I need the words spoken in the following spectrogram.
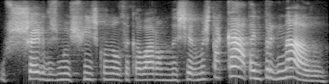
o cheiro dos meus filhos quando eles acabaram de nascer, mas está cá, está impregnado.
